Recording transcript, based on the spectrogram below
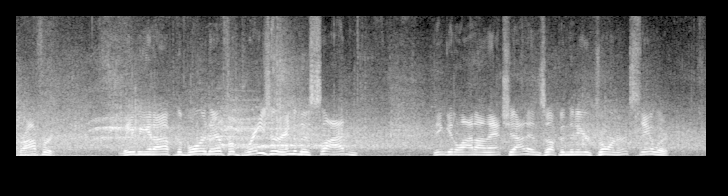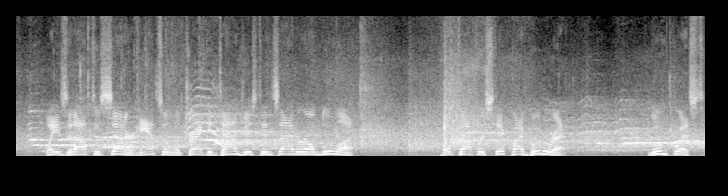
Crawford leaving it off the board there for Brazier into the slot. And didn't get a lot on that shot. Ends up in the near corner. Saylor plays it out to center. Hansel will track it down just inside her own blue line. Poked off her stick by Budarak. Bloomquist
